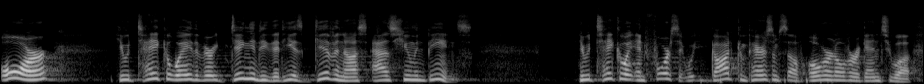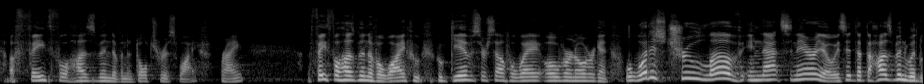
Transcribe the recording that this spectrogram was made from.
Or he would take away the very dignity that he has given us as human beings. He would take away, and force it. God compares himself over and over again to a, a faithful husband of an adulterous wife, right? A faithful husband of a wife who, who gives herself away over and over again. Well, what is true love in that scenario? Is it that the husband would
